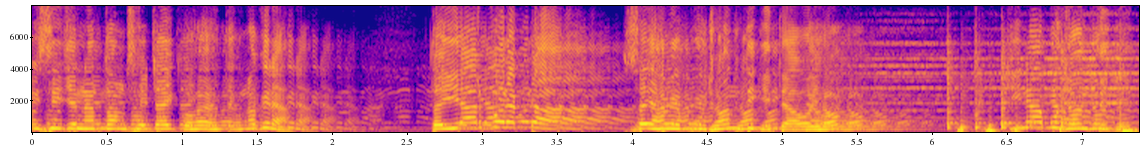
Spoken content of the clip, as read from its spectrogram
ডিসিশন হতন সেটাই কহে হেতে নকি না তো ইয়ার পর একটা সেই আমি বুঝন্তি গীতা ওই হোক। কিনা বুঝন্তি গীত?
